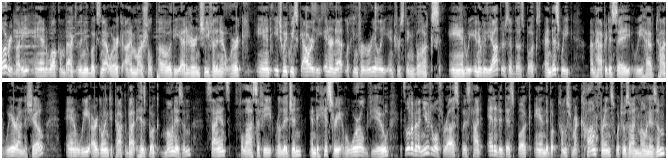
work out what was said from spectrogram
Hello, everybody, and welcome back to the New Books Network. I'm Marshall Poe, the editor in chief of the network, and each week we scour the internet looking for really interesting books, and we interview the authors of those books. And this week, I'm happy to say we have Todd Weir on the show, and we are going to talk about his book, Monism Science, Philosophy, Religion, and the History of a Worldview. It's a little bit unusual for us because Todd edited this book, and the book comes from a conference which was on monism.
